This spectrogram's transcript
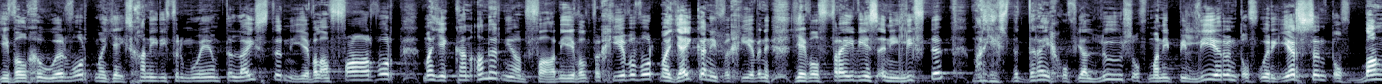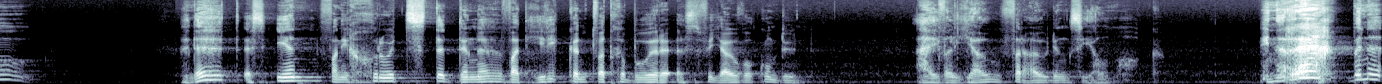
Jy wil gehoor word, maar jy gaan nie die vermoë om te luister nie. Jy wil aanvaar word, maar jy kan ander nie aanvaar nie. Jy wil vergewe word, maar jy kan nie vergewe nie. Jy wil vry wees in die liefde, maar jy's bedreig of jaloers of manipulerend of oorheersend of bang. En dit is een van die grootste dinge wat hierdie kind wat gebore is vir jou wil kom doen. Hy wil jou verhoudings heel maak. En reg binne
